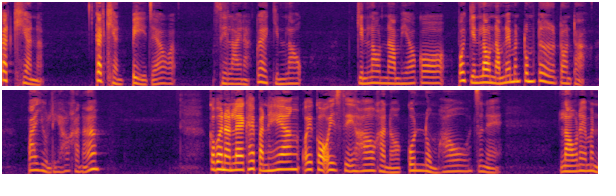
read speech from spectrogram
กัดเขียนน่ะ กัดเขียนปีแจ้วว่าเซลายน่ะ ก็อยากกินเหล้ากินเหล้านำเฮียก็พอกินเหล้านำในมันตุ้มเตอตอนตะป้าอยู่เลี้ยวค่ะนะก็เบิ่นั้นแลแค่ปันแห้งอ้อยก็อ้อยเสเฮาค่ะเนาะก้นหนุ่มเฮาจื้อแน่เราในมัน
